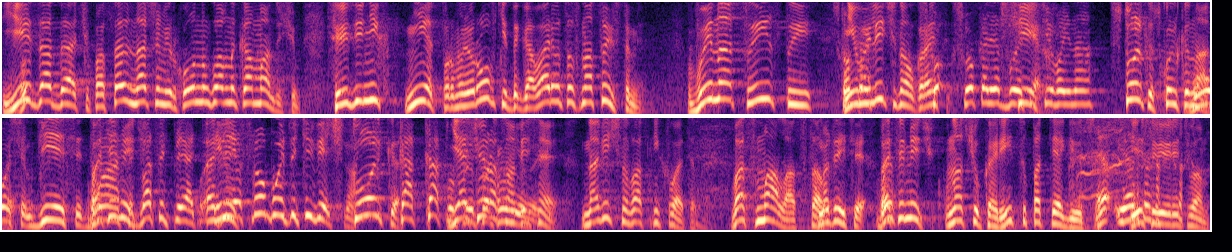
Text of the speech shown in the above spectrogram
Есть задачи, поставлены нашим верховным главнокомандующим. Среди них нет формулировки договариваться с нацистами. Вы нацисты, не вы лично, а украинцы. сколько, сколько лет будет Всех. идти война? Столько, сколько надо. 8, 10, Василий 20, Дмитриевич, 25. Василий Или Дмитриевич, СВО будет идти вечно? Столько. Как, как вы Я еще раз вам объясняю. Навечно вас не хватит. Вас мало осталось. Смотрите, вы- Василий Дмитриевич, у нас что, корейцы подтягиваются, Я- я если это- верить вам.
